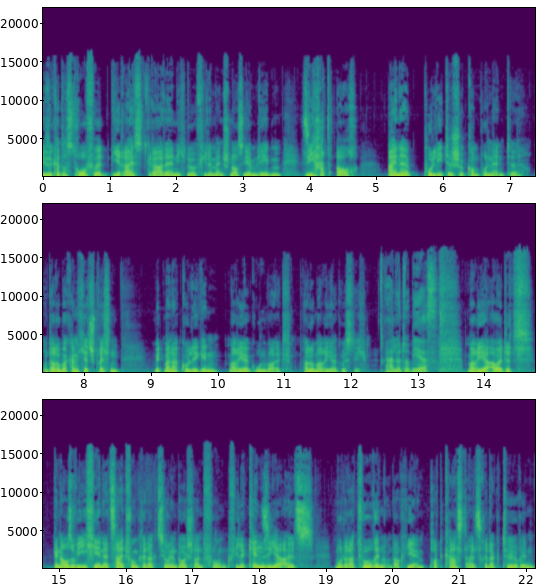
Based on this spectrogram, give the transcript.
Diese Katastrophe, die reißt gerade nicht nur viele Menschen aus ihrem Leben, sie hat auch eine politische Komponente. Und darüber kann ich jetzt sprechen mit meiner Kollegin Maria Grunwald. Hallo Maria, grüß dich. Hallo Tobias. Maria arbeitet genauso wie ich hier in der Zeitfunkredaktion im Deutschlandfunk. Viele kennen sie ja als Moderatorin und auch hier im Podcast als Redakteurin.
